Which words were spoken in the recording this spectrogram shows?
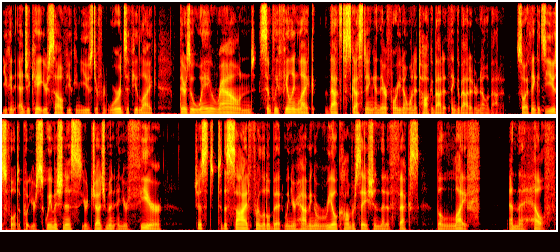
You can educate yourself. You can use different words if you like. There's a way around simply feeling like that's disgusting and therefore you don't want to talk about it, think about it, or know about it. So I think it's useful to put your squeamishness, your judgment, and your fear just to the side for a little bit when you're having a real conversation that affects the life and the health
